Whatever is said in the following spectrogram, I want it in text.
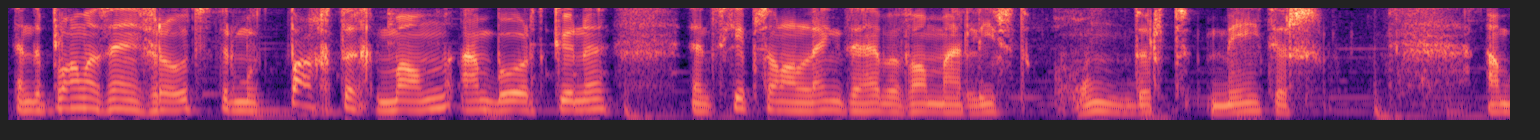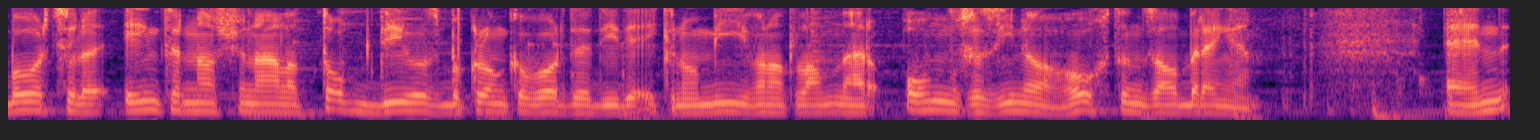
En de plannen zijn groot. Er moet 80 man aan boord kunnen. En het schip zal een lengte hebben van maar liefst 100 meter. Aan boord zullen internationale topdeals beklonken worden die de economie van het land naar ongeziene hoogten zal brengen. En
